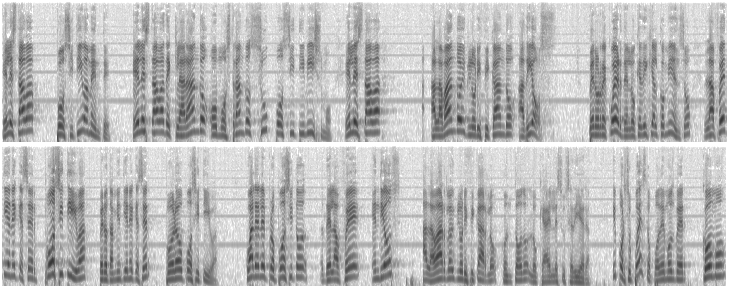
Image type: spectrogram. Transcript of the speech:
Él estaba positivamente, él estaba declarando o mostrando su positivismo. Él estaba alabando y glorificando a Dios. Pero recuerden lo que dije al comienzo, la fe tiene que ser positiva, pero también tiene que ser propositiva. ¿Cuál era el propósito de la fe en Dios? Alabarlo y glorificarlo con todo lo que a él le sucediera. Y por supuesto podemos ver cómo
